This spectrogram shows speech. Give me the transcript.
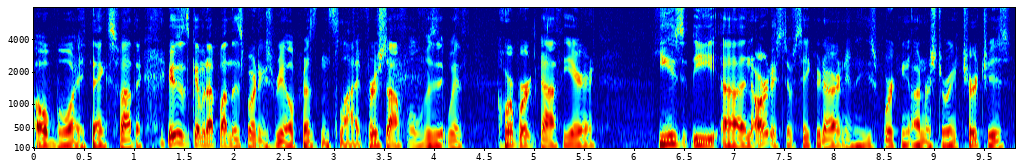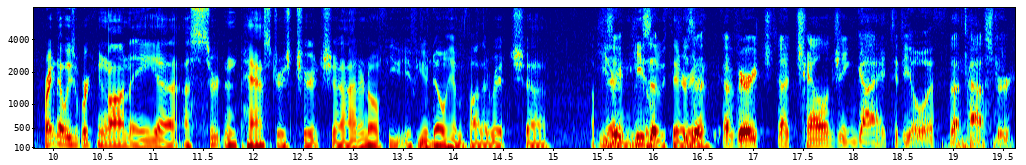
Oh boy, thanks, Father. Here's what's coming up on this morning's Real Presence Live. First off, we'll visit with Corbett Gauthier. He's the uh, an artist of sacred art, and he's working on restoring churches. Right now, he's working on a uh, a certain pastor's church. Uh, I don't know if you if you know him, Father Rich, uh, up He's there a in he's the a, he's a, a very ch- challenging guy to deal with. That pastor.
